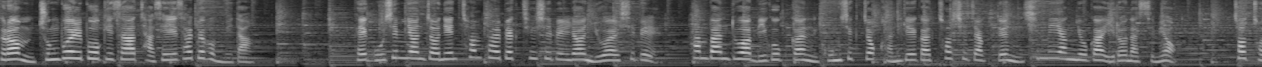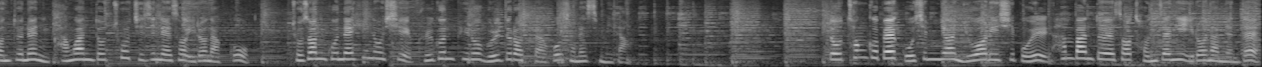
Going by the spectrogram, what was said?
그럼 중부일보 기사 자세히 살펴봅니다. 150년 전인 1871년 6월 10일 한반도와 미국 간 공식적 관계가 첫 시작된 신미양요가 일어났으며 첫 전투는 강원도 초지진에서 일어났고 조선군의 흰옷이 붉은 피로 물들었다고 전했습니다. 또 1950년 6월 25일 한반도에서 전쟁이 일어났는데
